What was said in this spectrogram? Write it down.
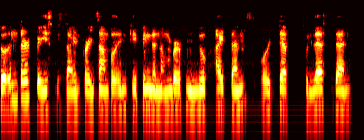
to interface design, for example, in keeping the number of menu items or depth to less than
